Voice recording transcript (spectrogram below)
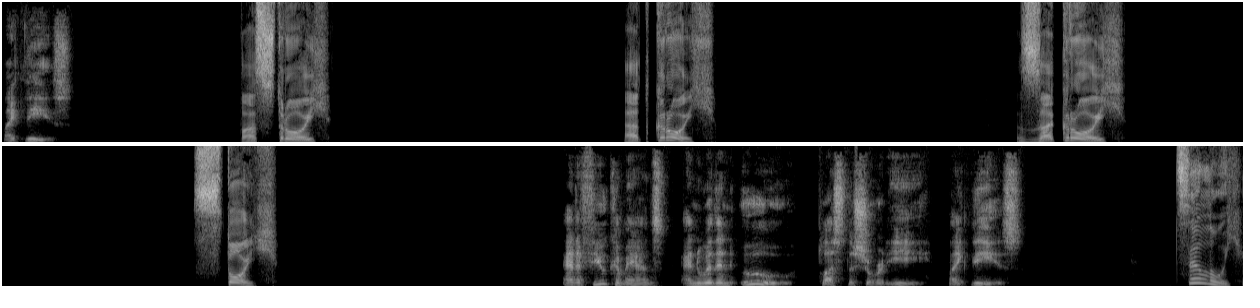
like these. Построй. Открой. Закрой. Стой. And a few commands end with an oo plus the short e, like these. Целуй.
